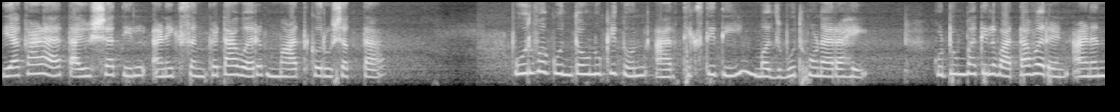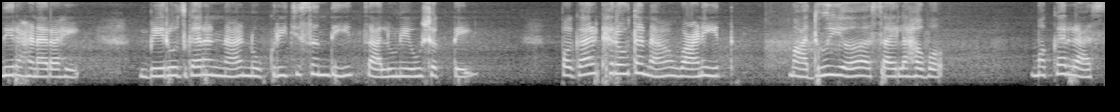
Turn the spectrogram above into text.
या काळात आयुष्यातील अनेक संकटावर मात करू शकता. पूर्व गुंतवणुकीतून आर्थिक स्थिती मजबूत होणार आहे. कुटुंबातील वातावरण आनंदी राहणार आहे. बेरोजगारांना नोकरीची संधी चालून येऊ शकते. पगार ठरवताना वाणीत माधुर्य असायला हवं. मकर रास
